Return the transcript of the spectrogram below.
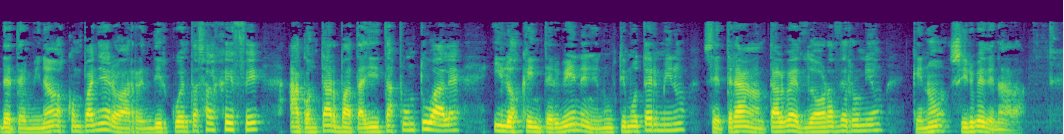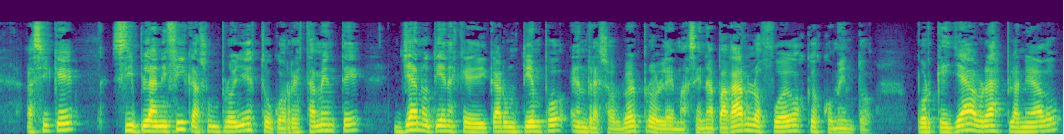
determinados compañeros a rendir cuentas al jefe, a contar batallitas puntuales y los que intervienen en último término se tragan tal vez dos horas de reunión que no sirve de nada. Así que si planificas un proyecto correctamente, ya no tienes que dedicar un tiempo en resolver problemas, en apagar los fuegos que os comento, porque ya habrás planeado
